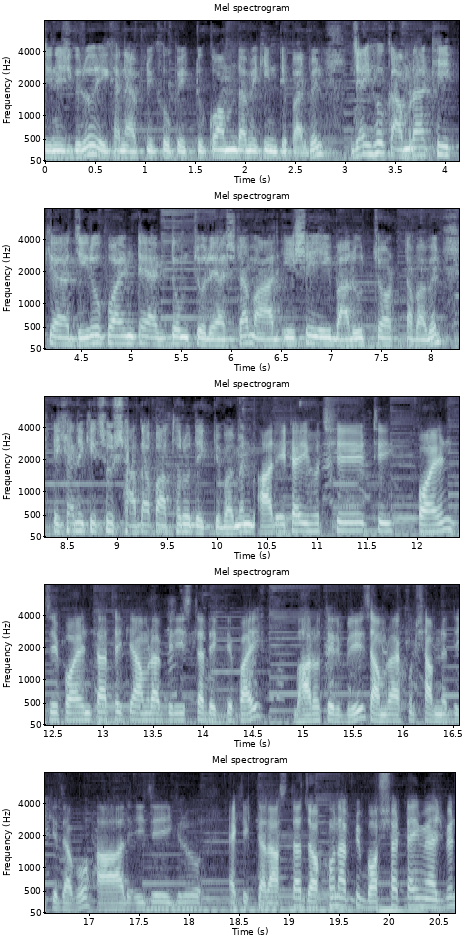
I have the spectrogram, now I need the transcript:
জিনিসগুলো, এখানে আপনি খুব একটু কম দামে কিনতে পারবেন। যাই হোক, আমরা ঠিক জিরো পয়েন্টে একদম চলে আসলাম। আর এসে এই বালুর চরটা পাবেন। এখানে কিছু সাদা পাথরও দেখতে পাবেন। আর এটাই হচ্ছে ঠিক পয়েন্ট যে পয়েন্টটা থেকে আমরা ব্রিজটা দেখতে পাই ভারতের ব্রিজ আমরা এখন সামনের দিকে যাব। আর এই যে এইগুলো এক একটা রাস্তা যখন আপনি বর্ষার টাইমে আসবেন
